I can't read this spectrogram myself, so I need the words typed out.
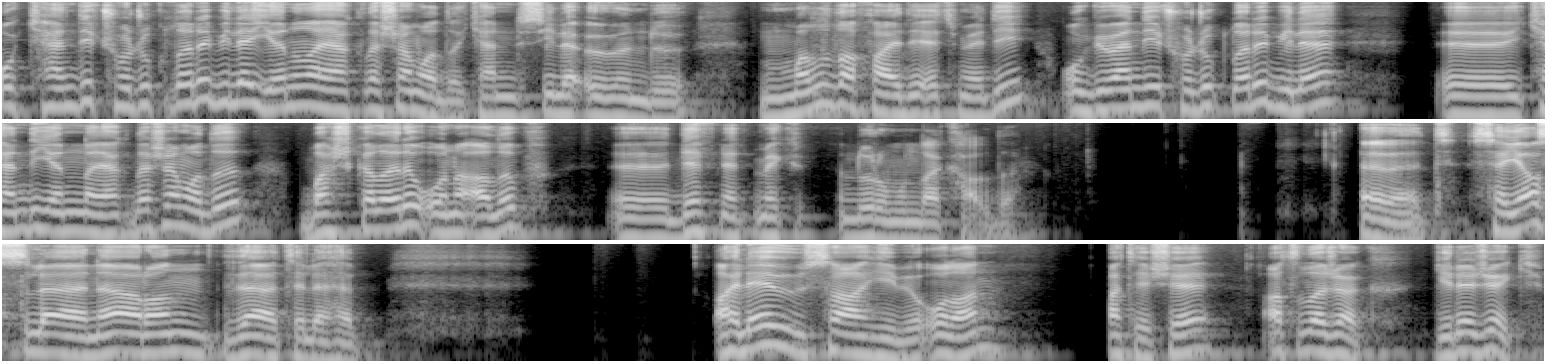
o kendi çocukları bile yanına yaklaşamadı. Kendisiyle övündü. Malı da fayda etmedi. O güvendiği çocukları bile e, kendi yanına yaklaşamadı. Başkaları onu alıp e, defnetmek durumunda kaldı. Evet. Seyasla naran zâte leheb. Alev sahibi olan ateşe atılacak, girecek.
